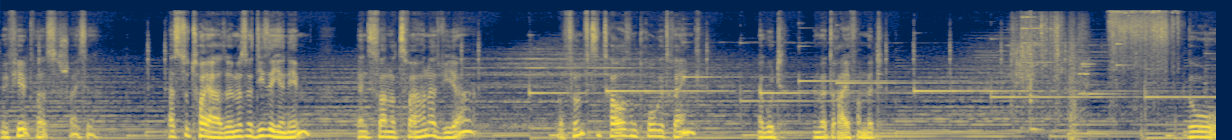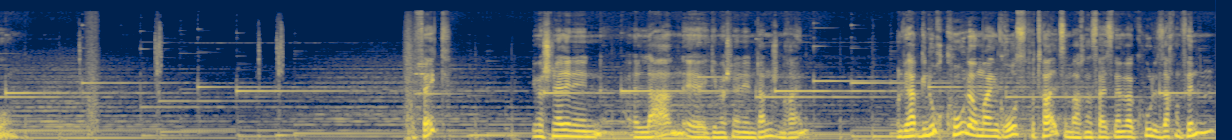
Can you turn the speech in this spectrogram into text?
Mir fehlt was. Scheiße. Das ist zu teuer. Also müssen wir diese hier nehmen. Wenn es zwar nur 200 wieder. Aber 15.000 pro Getränk. Na gut, nehmen wir drei von mit. So. Perfekt. Gehen wir schnell in den äh, Laden, äh, gehen wir schnell in den Dungeon rein. Und wir haben genug Kohle, um ein großes Portal zu machen. Das heißt, wenn wir coole Sachen finden,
